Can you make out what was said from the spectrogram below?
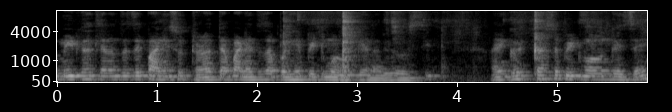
मीठ घातल्यानंतर जे पाणी सुटणार त्या पाण्यातच आपण हे पीठ मळून घेणार आहे व्यवस्थित. आणि घट्ट असं पीठ मळून घ्यायचं आहे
